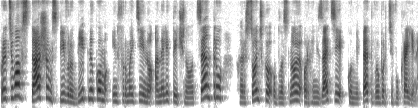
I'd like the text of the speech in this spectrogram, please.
працював старшим співробітником інформаційно-аналітичного центру Херсонської обласної організації Комітет виборців України,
